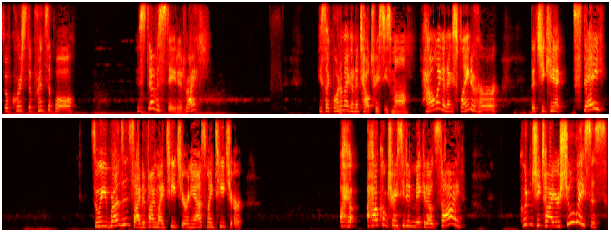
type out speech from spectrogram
So, of course, the principal is devastated, right? He's like, What am I going to tell Tracy's mom? How am I going to explain to her that she can't stay? So he runs inside to find my teacher and he asks my teacher, How come Tracy didn't make it outside? Couldn't she tie her shoelaces?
